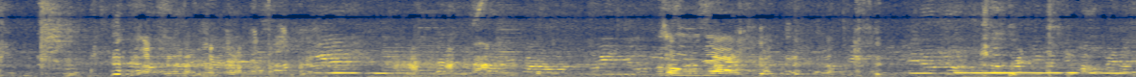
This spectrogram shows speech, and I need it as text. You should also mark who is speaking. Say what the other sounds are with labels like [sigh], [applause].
Speaker 1: [laughs]
Speaker 2: 上班。[laughs] [laughs]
